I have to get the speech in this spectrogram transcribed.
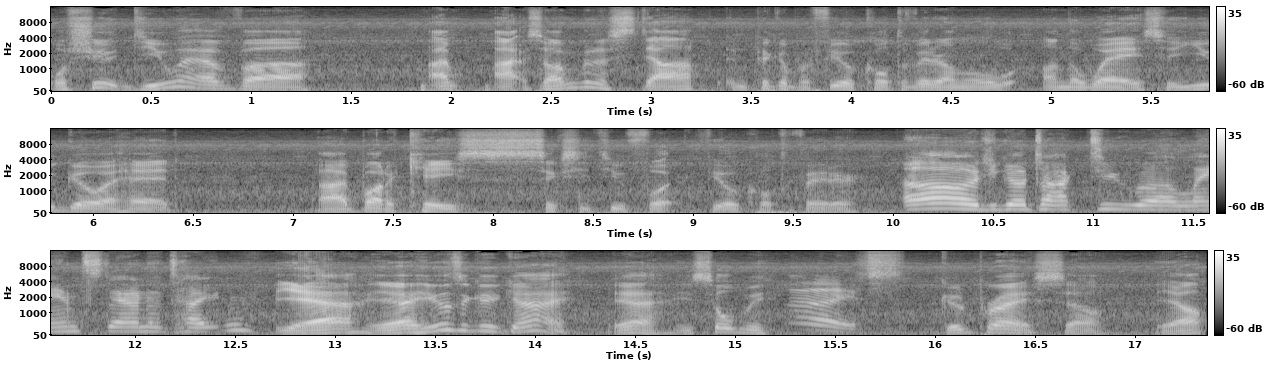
Well, shoot. Do you have? uh I'm I, so I'm gonna stop and pick up a field cultivator on the on the way. So you go ahead. I bought a case 62 foot field cultivator. Oh, did you go talk to uh, Lance down at Titan? Yeah, yeah. He was a good guy. Yeah, he sold me Nice. Good price. So yeah.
